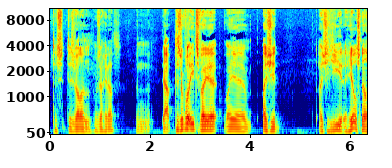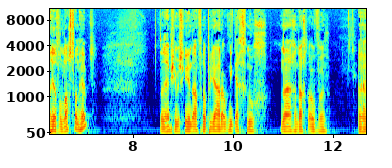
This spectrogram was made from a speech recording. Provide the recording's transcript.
het, is, het is wel een... Hoe zeg je dat? Een, ja, het is ook wel iets waar je... Waar je als je als je hier heel snel heel veel last van hebt, dan heb je misschien in de afgelopen jaren ook niet echt genoeg nagedacht over. Eh,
